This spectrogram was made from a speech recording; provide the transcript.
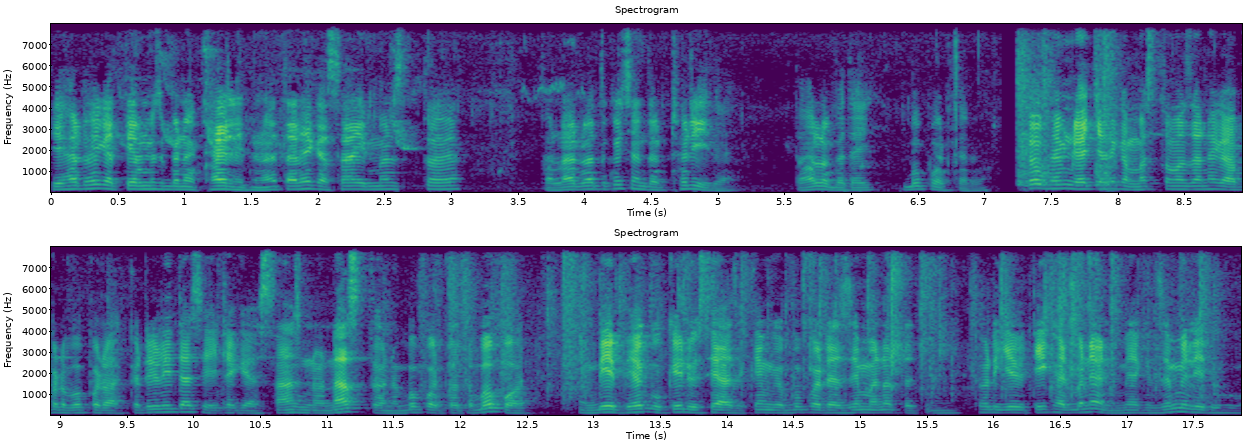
તે હાટ હોય કે તેલ મરચું બને ખાઈ લીધું ને અત્યારે કે સાઈ મસ્ત તો હે કહીશ ને તો ઠરી જાય. તો હાલો બધા બપોર કરો તો ફેમિલી અત્યારે કે મસ્ત મજા ને કે આપણે બપોર કરી લીધા છે એટલે કે સાંજનો નાસ્તો અને બપોર તો બપોર. એમ બે ભેગું કર્યું છે આજે કેમ કે બપોર જેમાં નહોતા થોડી એવી તીખાર બનાવી મેં કે જમી લીધું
